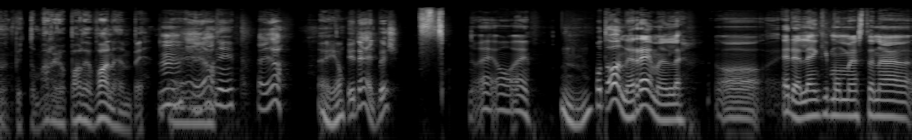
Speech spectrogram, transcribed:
nyt vittu Mario on paljon vanhempi. Mm. Ei oo, Niin. ei oo. Ei oo. It ain't, bitch. No ei oo, ei. Mm. Mutta onne Raymanille. O, edelleenkin mun mielestä nämä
